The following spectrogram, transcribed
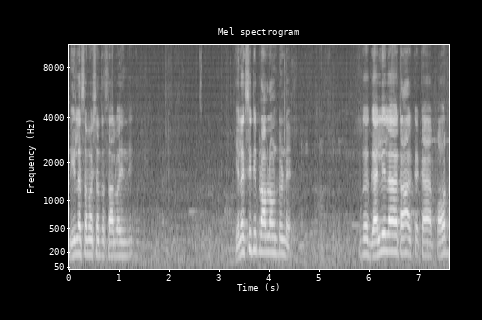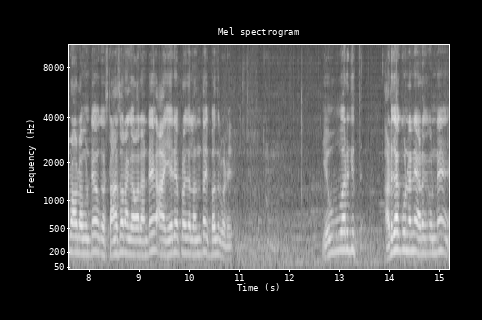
నీళ్ళ సమస్య అంతా సాల్వ్ అయింది. ఎలక్ట్రిసిటీ ప్రాబ్లం ఉంటుండే. ఒక గల్లీలో టా- పవర్ ప్రాబ్లం ఉంటే ఒక ట్రాన్స్ఫారం కావాలంటే ఆ ఏరియా ప్రజలంతా ఇబ్బందులు పడేది ఎవరికి అడగకుండానే అడగకుండానే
